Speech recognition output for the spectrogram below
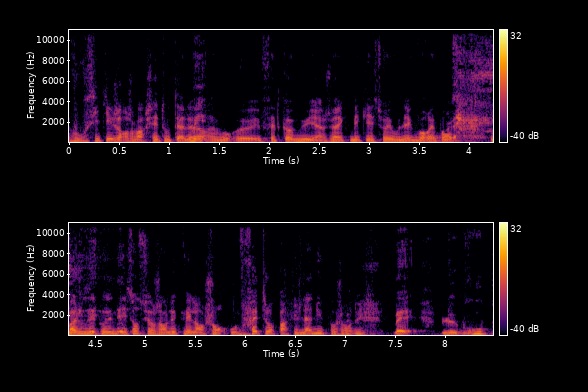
vous citiez Georges Marchais tout à l'heure, vous euh, faites comme lui, hein, je viens avec mes questions et vous venez avec vos réponses. Moi, je vous ai posé une question sur Jean-Luc Mélenchon. Vous faites toujours partie de la NUP aujourd'hui. Mais le groupe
